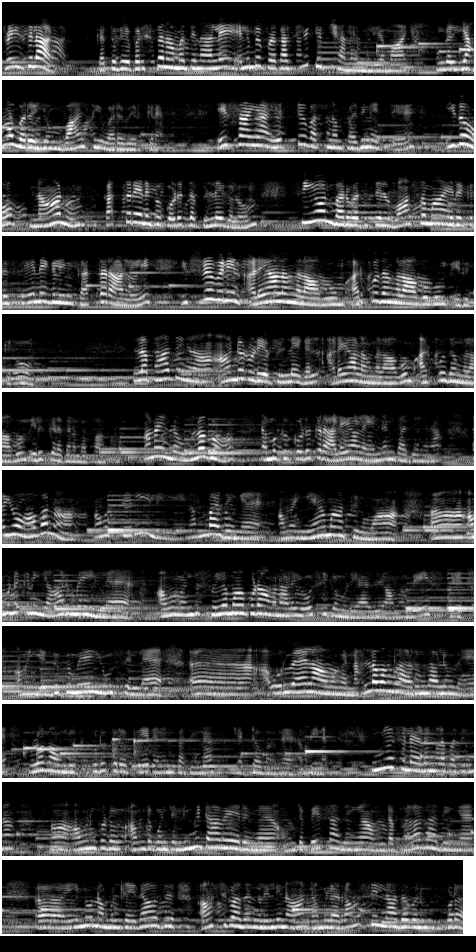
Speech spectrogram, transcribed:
Price கத்துடைய பரிசுத்த நாமத்தினாலே எலும்பு பிரகாஷ் யூடியூப் சேனல் மூலியமாய் உங்கள் யாவரையும் வாழ்த்தி வரவேற்கிறேன். ஏசாயா எட்டு வசனம் பதினெட்டு இதோ நானும் கத்தர் எனக்கு கொடுத்த பிள்ளைகளும் சியோன் பர்வதத்தில் வாசமாக இருக்கிற சேனைகளின் கத்தராலே இஸ்ரவேலின் அடையாளங்களாகவும் அற்புதங்களாகவும் இருக்கிறோம். இதில் பார்த்தீங்கன்னா ஆண்டவருடைய பிள்ளைகள் அடையாளங்களாகவும் அற்புதங்களாகவும் இருக்கிறத நம்ம பார்க்குறோம் ஆனால் இந்த உலகம் நமக்கு கொடுக்குற அடையாளம் என்னன்னு பார்த்தீங்கன்னா ஐயோ அவனா? அவன் சரியில்லையே. நம்பாதீங்க. அவன் ஏமாத்துருவான் அவனுக்குன்னு யாருமே இல்லை. அவன் வந்து சுயமாக கூட அவனால் யோசிக்க முடியாது. அவன் வேஸ்ட்டு அவன் எதுக்குமே யூஸ் இல்லை. ஒருவேளை அவங்க நல்லவங்களாக இருந்தாலுமே உலகம் அவங்களுக்கு கொடுக்குற பேர் என்னன்னு பார்த்தீங்கன்னா கெட்டவங்க அப்படின்னு. இன்னும் சில இடங்களை பார்த்தீங்கன்னா அவனுக்கு அவன்கிட்ட கொஞ்சம் லிமிட்டாகவே இருங்க. அவன்கிட்ட பேசாதீங்க அவன்கிட்ட பழகாதீங்க. இன்னும் நம்மள்ட்ட ஏதாவது ஆசீர்வாதங்கள் இல்லைன்னா நம்மளை ராசி இல்லாதவனுக்கு கூட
